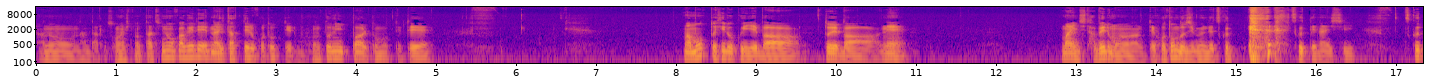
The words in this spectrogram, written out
あのなんだろうその人たちのおかげで成り立っていることっていうのも本当にいっぱいあると思ってて、まあ、もっと広く言えば例えばね毎日食べるものなんてほとんど自分で作って 作ってないし作っ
